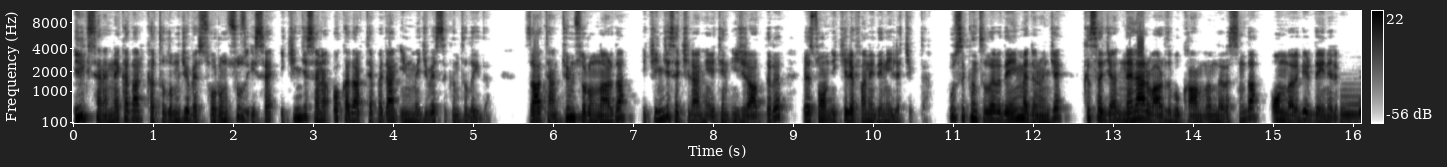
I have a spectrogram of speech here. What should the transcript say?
İlk sene ne kadar katılımcı ve sorunsuz ise ikinci sene o kadar tepeden inmeci ve sıkıntılıydı. Zaten tüm sorunlar da ikinci seçilen heyetin icraatları ve son iki lefa nedeniyle çıktı. Bu sıkıntıları değinmeden önce kısaca neler vardı bu kanunların arasında onlara bir değinelim.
